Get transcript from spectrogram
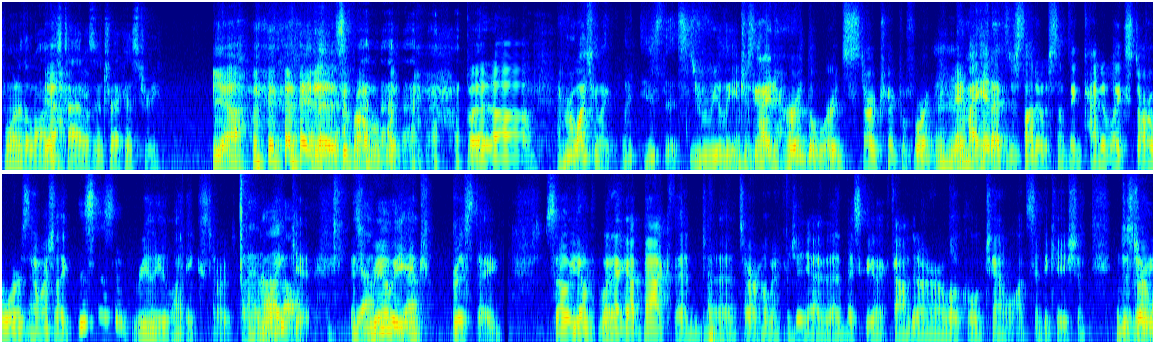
one of the longest yeah. titles in Trek history. Yeah, it is probably. But um, I remember watching like, what is this? This is really interesting. I'd heard the word Star Trek before, Mhm. and in my head, I just thought it was something kind of like Star Wars. And I watched it like, this isn't really like Star Wars, but I Not like it. It's Yeah, really yeah. interesting. So you know, when I got back then to, to our home in Virginia, I basically like found it on our local channel on syndication and just started Very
